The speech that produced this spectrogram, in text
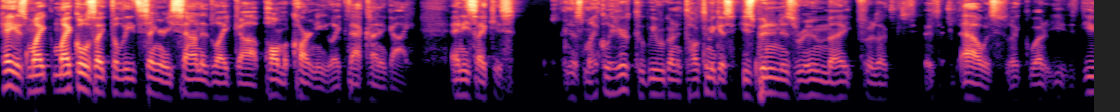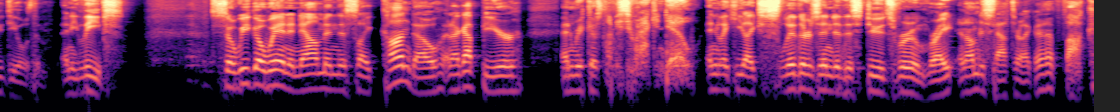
"Hey, is Mike? Michael's like the lead singer. He sounded like uh, Paul McCartney, like that kind of guy." And he's like, "Is and is Michael here? Could we were going to talk to him because he's been in his room, mate, for like hours. Like, what? You, you deal with him." And he leaves. So we go in, and now I'm in this like condo, and I got beer. And Rick goes, "Let me see what I can do." And like he like slithers into this dude's room, right? And I'm just out there like, "Ah, fuck.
